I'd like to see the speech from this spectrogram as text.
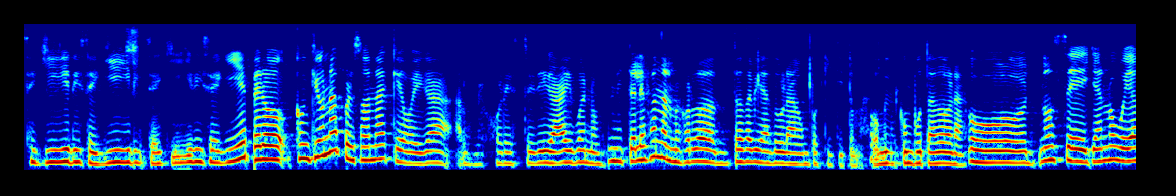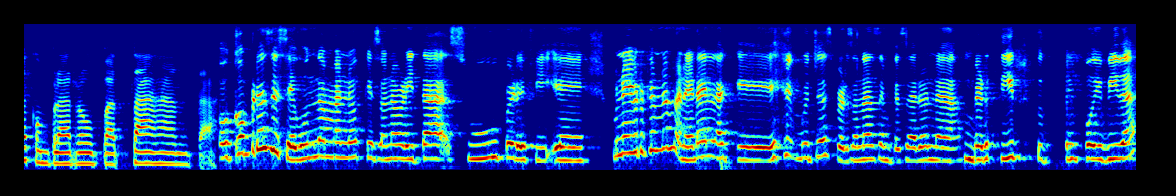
seguir y seguir y seguir y seguir, pero con que una persona que oiga a lo mejor esto y diga, ay, bueno, mi teléfono a lo mejor todavía dura un poquitito más, o mi computadora, o no sé, ya no voy a comprar ropa tanta. O compras de segunda mano que son ahorita súper, eh, bueno, yo creo que una manera en la que muchas personas empezaron a invertir su tiempo y vida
